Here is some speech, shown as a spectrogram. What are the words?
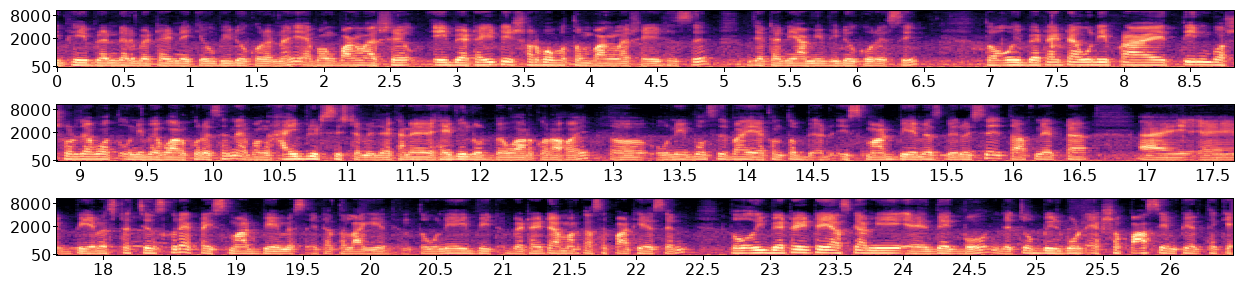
ইভি ব্র্যান্ডের ব্যাটারি নিয়ে কেউ ভিডিও করে নাই এবং বাংলাদেশে এই ব্যাটারিটি সর্বপ্রথম বাংলাদেশে এসেছে, যেটা নিয়ে আমি ভিডিও করেছি। তো ওই ব্যাটারিটা উনি প্রায় তিন বছর যাবৎ উনি ব্যবহার করেছেন এবং হাইব্রিড সিস্টেমে, যেখানে হেভি লোড ব্যবহার করা হয়। তো উনি বলছে, ভাই, এখন তো স্মার্ট বিএমএস বেরোইছে, তো আপনি একটা বিএমএসটা চেঞ্জ করে একটা স্মার্ট বিএমএস এটাতে লাগিয়ে দেন। তো উনি এই ব্যাটারিটা আমার কাছে পাঠিয়েছেন। তো ওই ব্যাটারিটাই আজকে আমি দেখব যে চব্বিশ ভোল্ট একশো পাঁচ এম্পিয়ার থেকে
